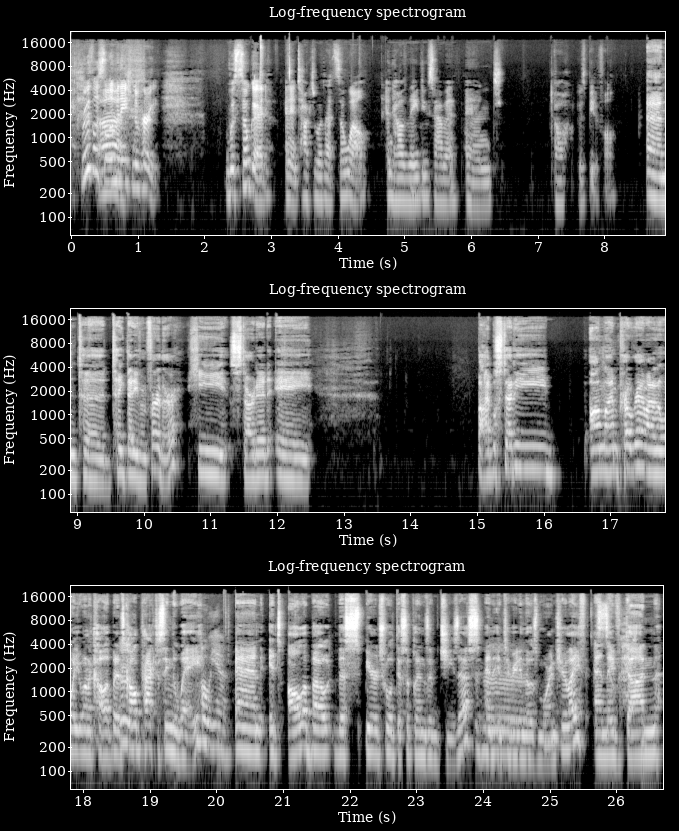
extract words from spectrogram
Ruthless Ah. Elimination of Hurry was so good. And it talked about that so well and how they do Sabbath. And oh, it was beautiful. And to take that even further, he started a Bible study online program. I don't know what you want to call it, but it's Mm. called Practicing the Way. Oh, yeah. And it's all about the spiritual disciplines of Jesus and Mhm. integrating those more into your life. And So they've good. done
